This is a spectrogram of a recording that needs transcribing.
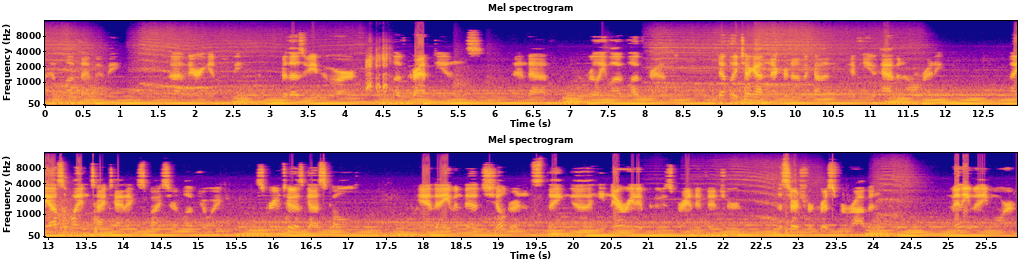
I love that movie. Uh, very good movie. For those of you who are Lovecraftians and uh, really love Lovecraft, definitely check out Necronomicon if you haven't already. Uh, he also played in Titanic, Spicer Lovejoy, Scream 2 as Gus Gold, and uh, even did a children's thing. Uh, he narrated Pooh's Grand Adventure, The Search for Christopher Robin, many, many more.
